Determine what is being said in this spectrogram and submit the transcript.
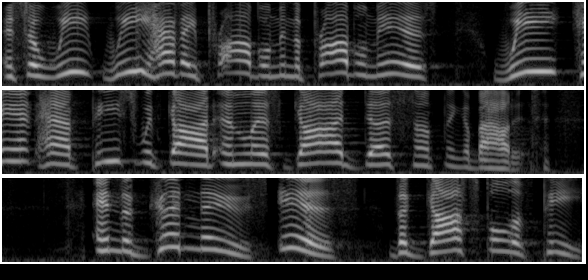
And so we, we have a problem, and the problem is we can't have peace with God unless God does something about it. And the good news is the gospel of peace.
